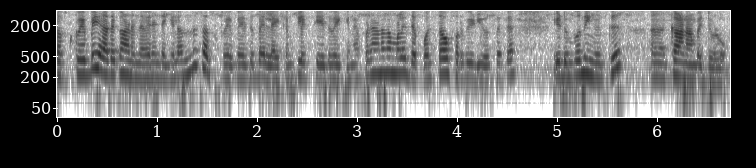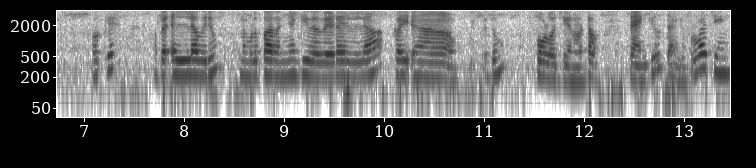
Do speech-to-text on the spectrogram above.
സബ്സ്ക്രൈബ് ചെയ്യാതെ കാണുന്നവരുണ്ടെങ്കിൽ ഒന്ന് സബ്സ്ക്രൈബ് ചെയ്ത് ബെല്ലൈക്കൺ ക്ലിക്ക് ചെയ്ത് വെക്കണം. അപ്പോഴാണ് നമ്മൾ ഇതേപോലത്തെ ഓഫർ വീഡിയോസൊക്കെ ഇടുമ്പോൾ നിങ്ങൾക്ക് കാണാൻ പറ്റുള്ളൂ. ഓക്കെ അപ്പോൾ എല്ലാവരും നമ്മൾ പറഞ്ഞ ഗിവ് എല്ലാ ഇതും ഫോളോ ചെയ്യണം കേട്ടോ. താങ്ക് യു ഫോർ വാച്ചിങ്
